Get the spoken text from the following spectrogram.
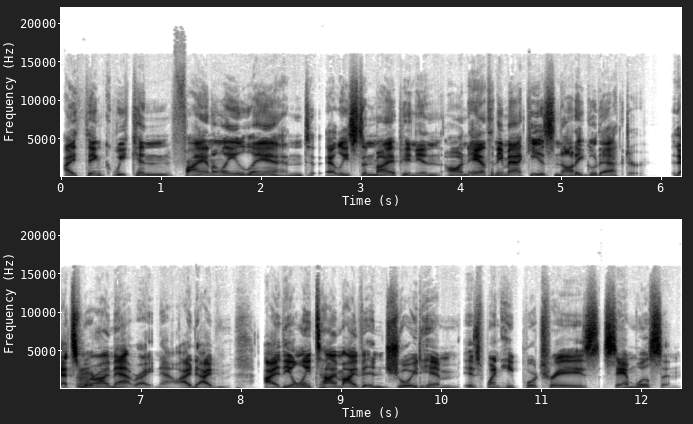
I think we can finally land, at least in my opinion, on Anthony Mackie is not a good actor. That's where I'm at right now. I, I, I, the only time I've enjoyed him is when he portrays Sam Wilson,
